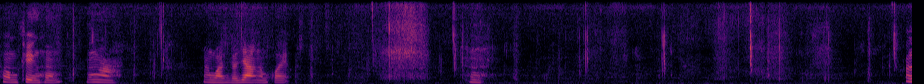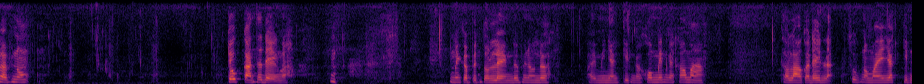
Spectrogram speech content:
หอมขิงหอมมะงาแมงวันกับย่างน้ำควายอืม อะไรพี่น้อง จบการแสดงละนี่ก็เป็นตอนแรงเด้อพี่น้องเด้อใครมีหยังกินก็คอมเมนต์กันเข้ามาชาวลาวก็ได้แหละซุปหน่อไม้ยักษ์กิน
